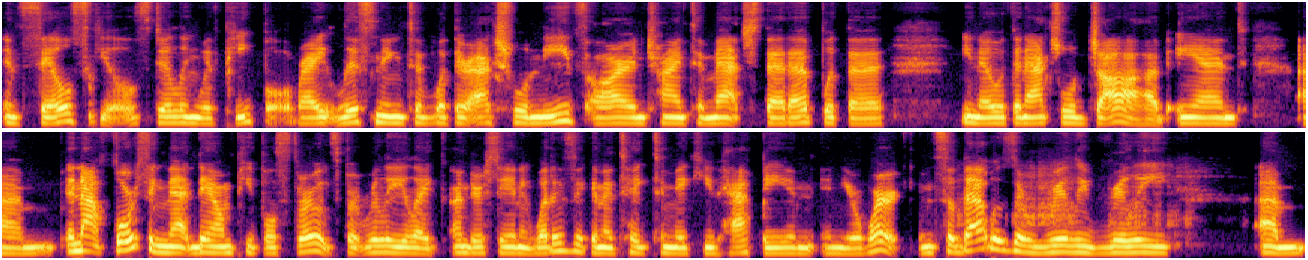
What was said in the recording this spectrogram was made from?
and sales skills dealing with people, right? Listening to what their actual needs are and trying to match that up with a, you know, with an actual job and um, and not forcing that down people's throats, but really like understanding what is it going to take to make you happy in, in your work. And so that was a really, really um,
